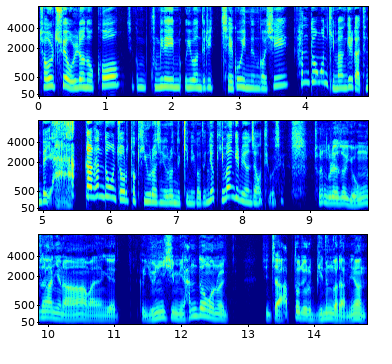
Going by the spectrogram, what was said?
저울추에 올려놓고 지금 국민의힘 의원들이 재고 있는 것이 한동훈, 김한길 같은데 약간 한동훈 쪽으로 더 기울어진 이런 느낌이거든요. 김한길 위원장 어떻게 보세요? 저는 그래서 용산이나 만약에 그 윤심이 한동훈을 진짜 압도적으로 미는 거라면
